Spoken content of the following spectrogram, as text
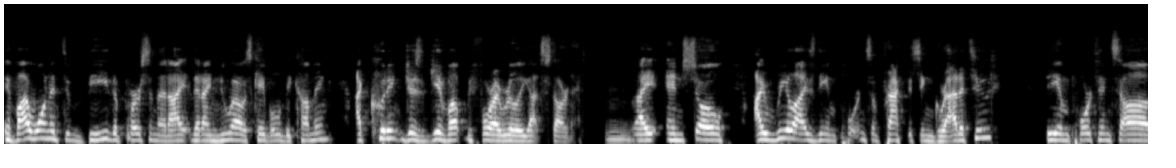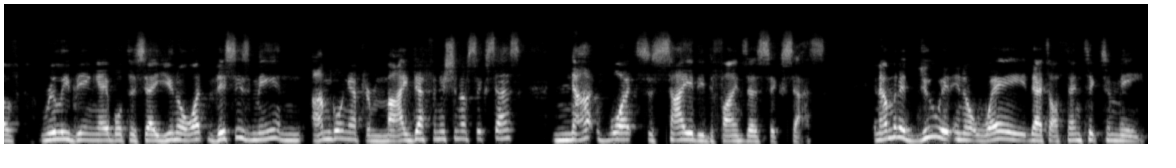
if I wanted to be the person that I that I knew I was capable of becoming, I couldn't just give up before I really got started, Mm. right? And so I realized the importance of practicing gratitude, the importance of really being able to say, you know what, this is me and I'm going after my definition of success, not what society defines as success. And I'm going to do it in a way that's authentic to me,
